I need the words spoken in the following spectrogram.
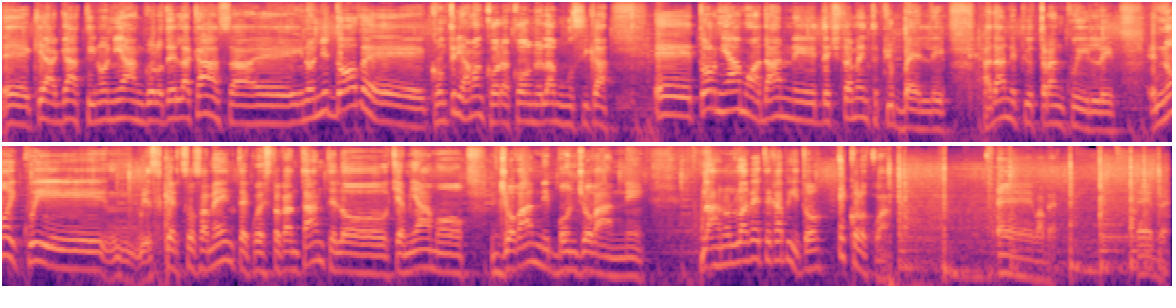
eh, che ha gatti in ogni angolo della casa e in ogni dove. E continuiamo ancora con la musica e torniamo ad anni decisamente più belli, ad anni più tranquilli. E Noi qui mh, scherzosamente questo cantante lo chiamiamo Giovanni Bongiovanni. No, non l'avete capito? Eccolo qua. Eh vabbè. Eh beh.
